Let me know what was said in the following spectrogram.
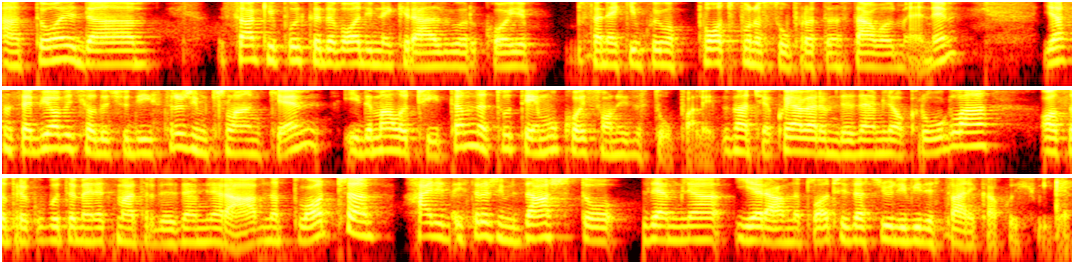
a to je da svaki put kada vodim neki razgovor koji je sa nekim koji ima potpuno suprotan stav od mene, ja sam sebi običala da ću da istražim članke i da malo čitam na tu temu koju su oni zastupali. Znači, ako ja verujem da je zemlja okrugla, osoba preko puta mene smatra da je zemlja ravna ploča, hajde da istražim zašto zemlja je ravna ploča i zašto ljudi vide stvari kako ih vide.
